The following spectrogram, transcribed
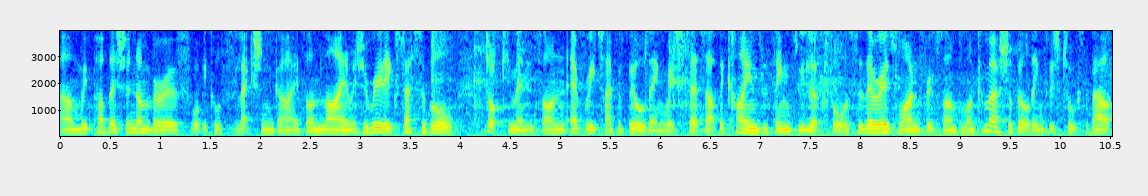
Um, we publish a number of what we call selection guides online, which are really accessible documents on every type of building, which sets out the kinds of things we look for. So there is one, for example, on commercial buildings, which talks about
